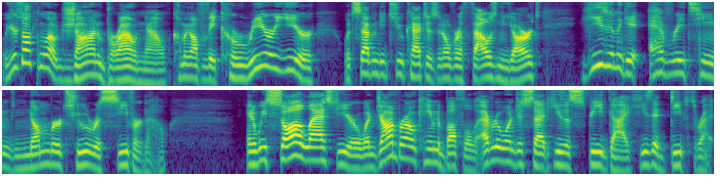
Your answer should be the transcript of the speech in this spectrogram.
Well, you're talking about John Brown now, coming off of a career year with 72 catches and over a 1,000 yards. He's going to get every team's number two receiver now. And we saw last year when John Brown came to Buffalo, everyone just said he's a speed guy, he's a deep threat.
